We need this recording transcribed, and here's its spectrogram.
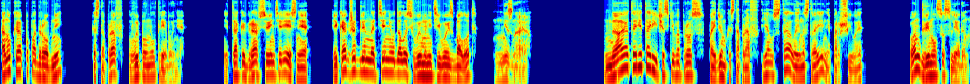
А ну-ка поподробней». Костоправ выполнил требование. «Итак, игра все интереснее. И как же длинноте не удалось выманить его из болот? Не знаю. Да, это риторический вопрос. Пойдем, Костоправ. Я устала, и настроение паршивое. Он двинулся следом.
